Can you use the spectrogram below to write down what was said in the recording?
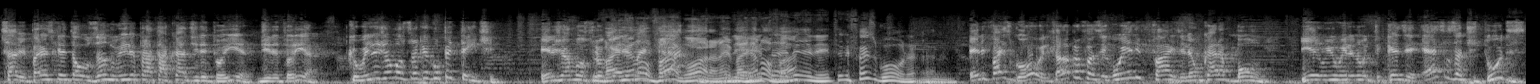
Sabe, parece que ele tá usando o William para atacar a diretoria, diretoria, porque o William já mostrou que é competente. Ele já mostrou vai que ele renovar é agora, né? Vai ele renovar. Entra, ele, ele, entra, ele faz gol, né, cara? Ele faz gol, ele tá lá pra fazer gol e ele faz, ele é um cara bom. E, e o William, quer dizer, essas atitudes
